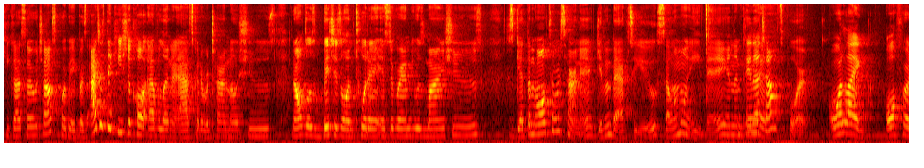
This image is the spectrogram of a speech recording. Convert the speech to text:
he got served with child support papers. I just think he should call Evelyn and ask her to return those shoes. And all those bitches on Twitter and Instagram you was buying shoes. Just get them all to return it, give them back to you, sell them on eBay, and then pay that child support. Or like offer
